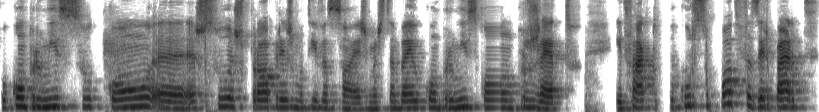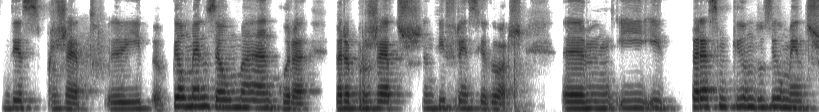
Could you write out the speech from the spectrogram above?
O compromisso com uh, as suas próprias motivações, mas também o compromisso com um projeto. E, de facto, o curso pode fazer parte desse projeto e, pelo menos, é uma âncora para projetos diferenciadores. Um, e, e parece-me que um dos elementos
